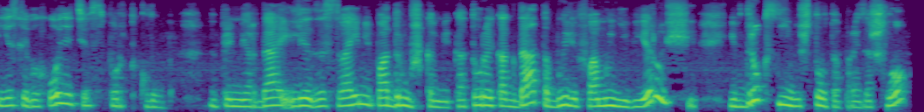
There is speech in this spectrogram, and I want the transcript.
Если вы ходите в спортклуб, например, да, или за своими подружками, которые когда-то были Фомы неверующие, и вдруг с ними что-то произошло,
